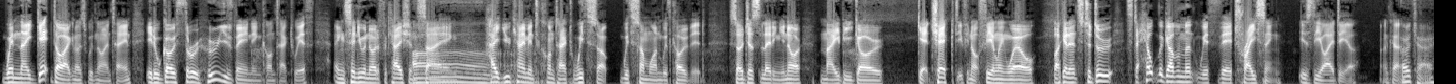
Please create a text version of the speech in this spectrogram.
when they get diagnosed with 19, it'll go through who you've been in contact with and send you a notification saying, ah. "Hey, you came into contact with so- with someone with COVID." So just letting you know, maybe go get checked if you're not feeling well. Like, and it's to do, it's to help the government with their tracing. Is the idea? Okay. okay.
